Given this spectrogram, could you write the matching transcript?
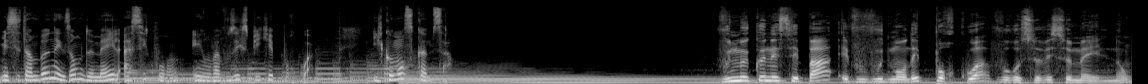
Mais c'est un bon exemple de mail assez courant et on va vous expliquer pourquoi. Il commence comme ça. Vous ne me connaissez pas et vous vous demandez pourquoi vous recevez ce mail, non?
